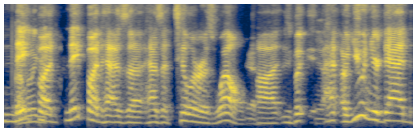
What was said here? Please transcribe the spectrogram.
Nate gonna Bud Nate Bud has a has a tiller as well. Yeah. Uh, but Yeah. are you and your dad?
